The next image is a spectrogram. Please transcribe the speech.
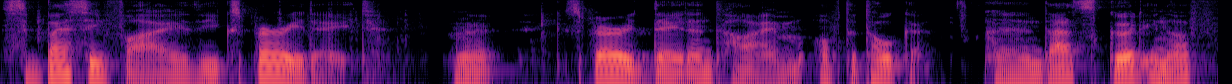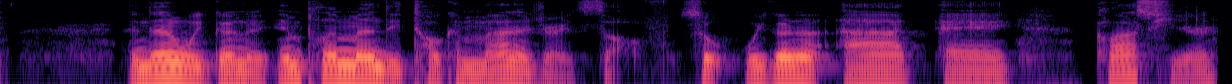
specify the expiry date, right? Expiry date and time of the token. And that's good enough. And then we're going to implement the token manager itself. So we're going to add a class here.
